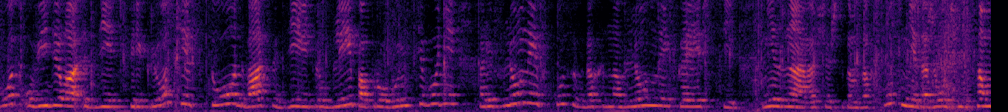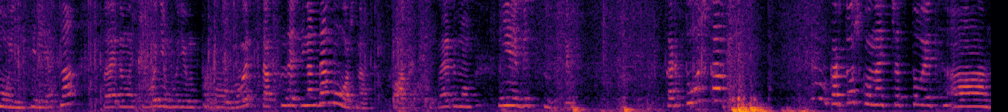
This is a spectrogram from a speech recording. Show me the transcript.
Вот увидела здесь в перекрестке 129 рублей. Попробуем сегодня. Рифленый вкус вдохновленный KFC. Не знаю вообще, что там за вкус. Мне даже очень самой интересно. Поэтому сегодня будем пробовать. Так сказать, иногда можно пакости. Поэтому не обессудьте. Картошка. Ну, картошка у нас сейчас стоит а,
